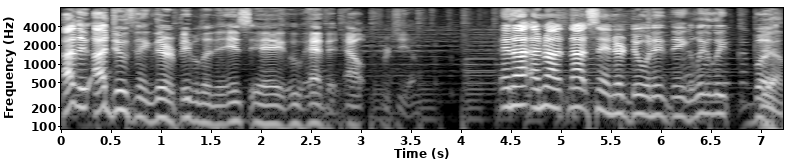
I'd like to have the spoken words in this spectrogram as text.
I do, I do think there are people in the NCAA who have it out for Jim. And I, I'm not not saying they're doing anything illegally, but Yeah.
